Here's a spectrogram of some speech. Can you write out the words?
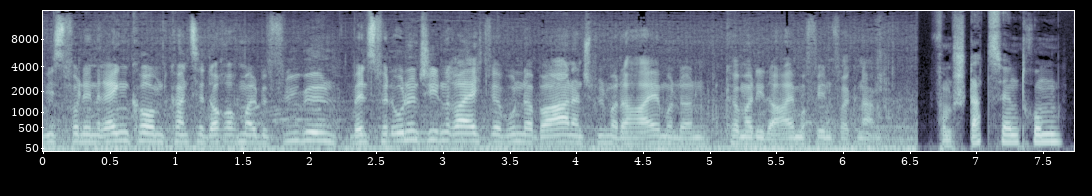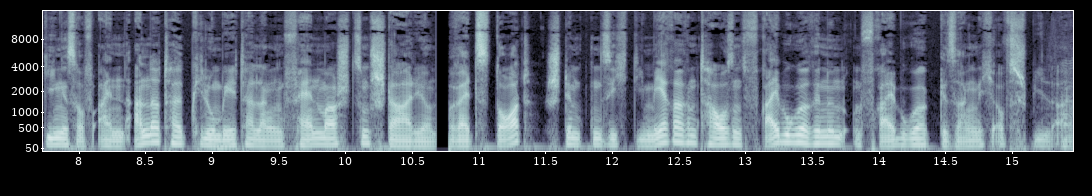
wie es von den Rängen kommt, kannst du ja doch auch mal beflügeln. Wenn es für ein Unentschieden reicht, wäre wunderbar. Dann spielen wir daheim und dann können wir die daheim auf jeden Fall knacken. Vom Stadtzentrum ging es auf einen anderthalb Kilometer langen Fanmarsch zum Stadion. Bereits dort stimmten sich die mehreren tausend Freiburgerinnen und Freiburger gesanglich aufs Spiel ein.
